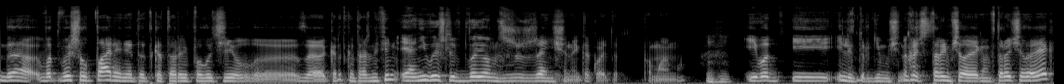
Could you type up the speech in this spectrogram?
Да, вот вышел парень этот, который получил э, за короткометражный фильм, и они вышли вдвоем с женщиной какой-то, по-моему. мгм. И вот, и, или с другим мужчиной. Ну, короче, с вторым человеком. Второй человек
